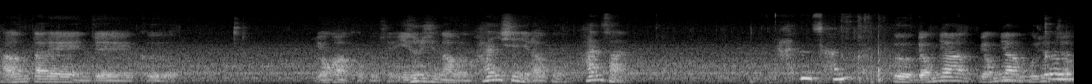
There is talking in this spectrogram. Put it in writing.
다음 달에 이제 그 영화 그 뭐지 이순신 나오는 거 한신이라고 한산 한산? 그 명량 명량 음, 보셨죠?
